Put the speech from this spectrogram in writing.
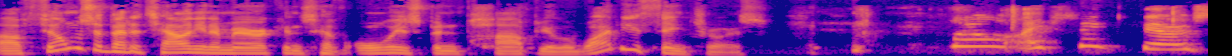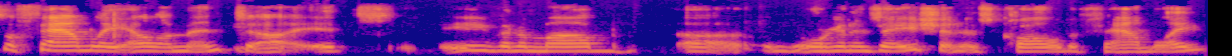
Uh, films about Italian Americans have always been popular. Why do you think, Joyce? I think there's a family element. Uh, it's even a mob uh, organization is called a family.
